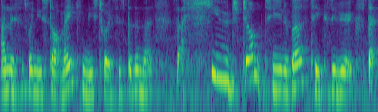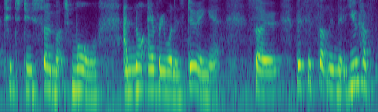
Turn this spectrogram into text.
and this is when you start making these choices. But then there's that huge jump to university because if you're expected to do so much more, and not everyone is doing it. So this is something that you have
